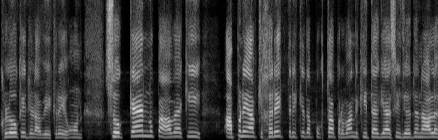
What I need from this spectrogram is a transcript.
ਖਲੋ ਕੇ ਜਿਹੜਾ ਵੇਖ ਰਹੇ ਹੋਣ। ਸੋ ਕਹਿਣ ਨੂੰ ਭਾਵ ਹੈ ਕਿ ਆਪਣੇ ਆਪ 'ਚ ਹਰੇਕ ਤਰੀਕੇ ਦਾ ਪੁਖਤਾ ਪ੍ਰਬੰਧ ਕੀਤਾ ਗਿਆ ਸੀ, ਜਿਹਦੇ ਨਾਲ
